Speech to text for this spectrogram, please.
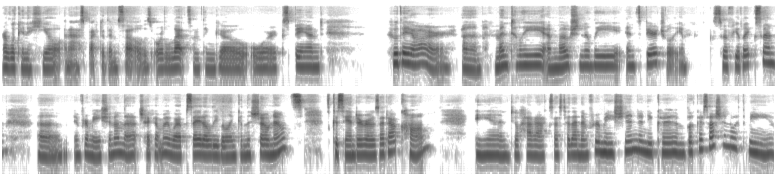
are looking to heal an aspect of themselves or let something go or expand who they are um, mentally, emotionally, and spiritually. So if you'd like some um, information on that, check out my website. I'll leave a link in the show notes. It's cassandrarosa.com and you'll have access to that information and you can book a session with me.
